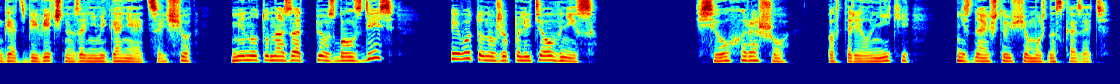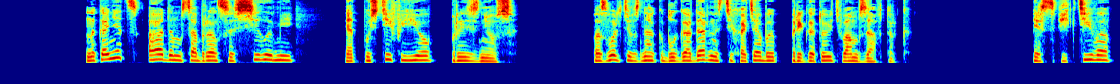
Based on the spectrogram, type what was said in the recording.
Гэтсби вечно за ними гоняется. Еще минуту назад пес был здесь, и вот он уже полетел вниз. «Все хорошо», — повторила Ники, не зная, что еще можно сказать. Наконец Адам собрался с силами и, отпустив ее, произнес «Позвольте в знак благодарности хотя бы приготовить вам завтрак». Перспектива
